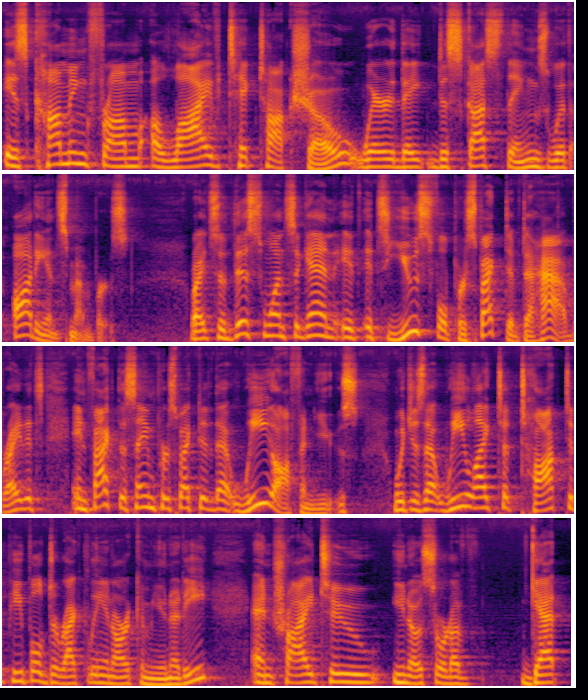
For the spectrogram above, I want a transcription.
is coming from a live TikTok show where they discuss things with audience members right? So this, once again, it, it's useful perspective to have, right? It's in fact the same perspective that we often use, which is that we like to talk to people directly in our community and try to, you know, sort of get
